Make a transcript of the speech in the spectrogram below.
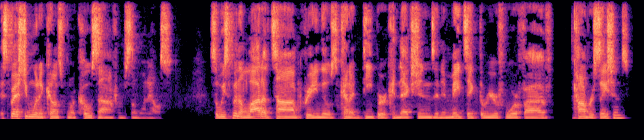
especially when it comes from a cosign from someone else. So we spend a lot of time creating those kind of deeper connections and it may take three or four or five conversations,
